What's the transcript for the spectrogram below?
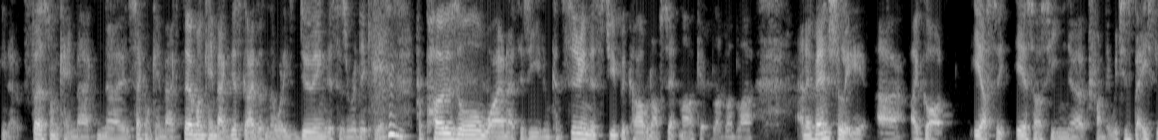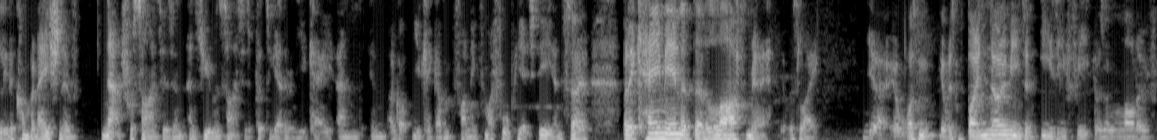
you know, first one came back, no. The second one came back, third one came back. This guy doesn't know what he's doing. This is a ridiculous proposal. Why on earth is he even considering this stupid carbon offset market? Blah blah blah. And eventually, uh, I got ERC, ESRC NERC funding, which is basically the combination of natural sciences and, and, human sciences put together in the UK, and in, I got UK government funding for my full PhD. And so, but it came in at the last minute. It was like you know, it wasn't. It was by no means an easy feat. It was a lot of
